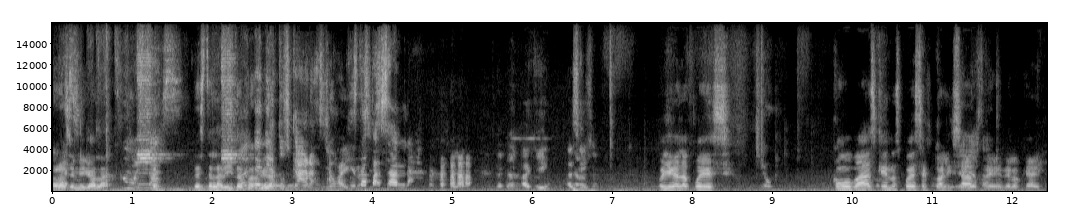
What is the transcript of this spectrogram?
Ahora sí, mi gala. ¿Cómo estás? De este ladito No para mí. tus caras. Yo, Ay, ¿Qué está pasando? Aquí, así. Oye, Gala, pues, Yo. ¿cómo vas? ¿Qué nos puedes actualizar de, de lo que hay?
